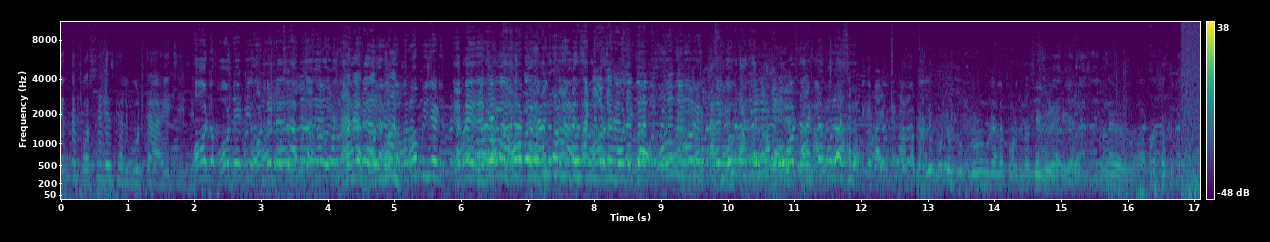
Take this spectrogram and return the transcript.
केते परसेंटेज खाली गुटा आइ छी वोट वोट 80 100 परसेंट वर्तमान ओ बीजेड एबे रिजल्ट आंसर कर रिपोर्ट पर वोट वोट काम वोट पूरा सिम टिके बाइट में काम कर ले वोट दो दिन उठले पर दिन सेई भले आ माने अपन सब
